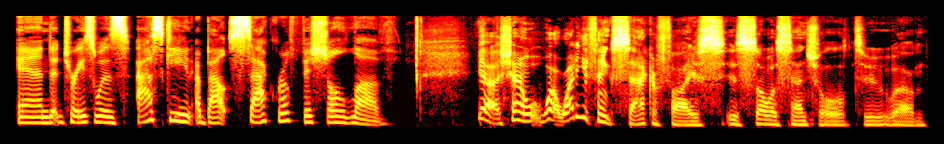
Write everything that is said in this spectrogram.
And Trace was asking about sacrificial love. Yeah, Shannon, why, why do you think sacrifice is so essential to um,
